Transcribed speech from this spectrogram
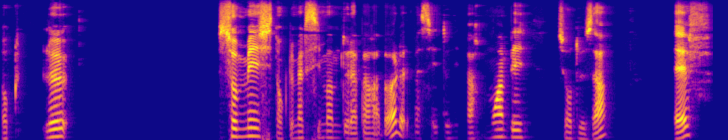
Donc le sommet, donc le maximum de la parabole, eh ben, c'est donné par moins b sur 2a, f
